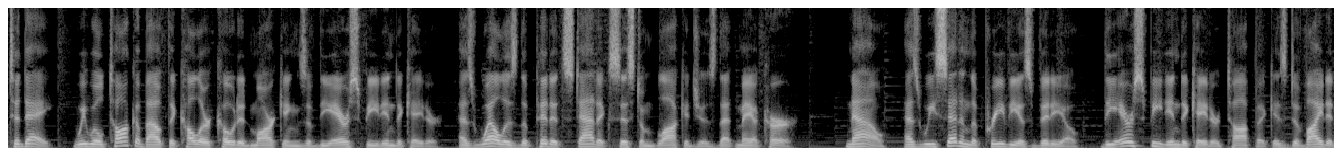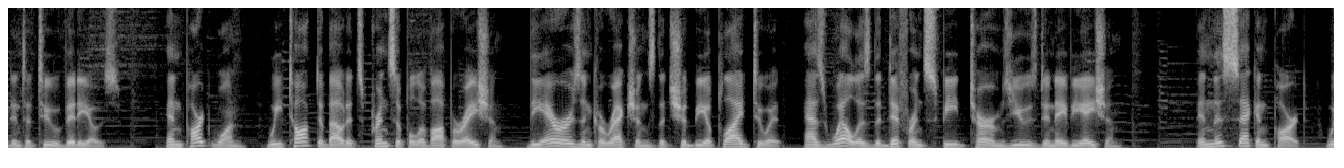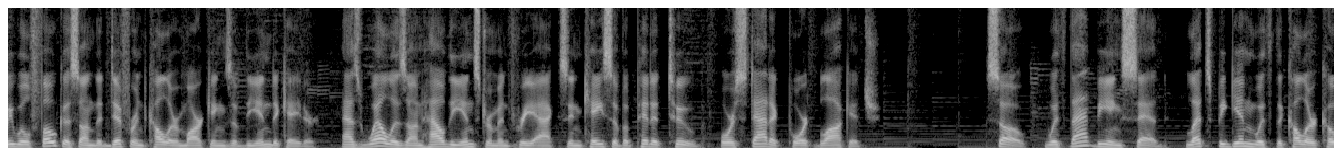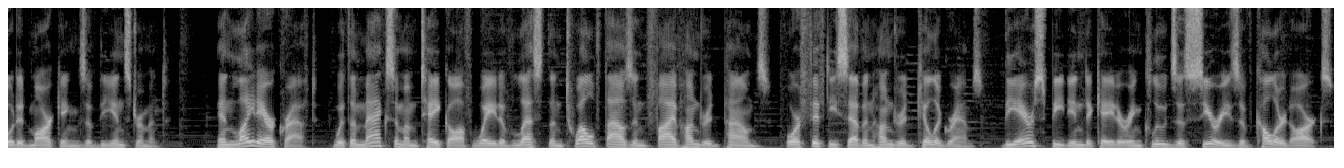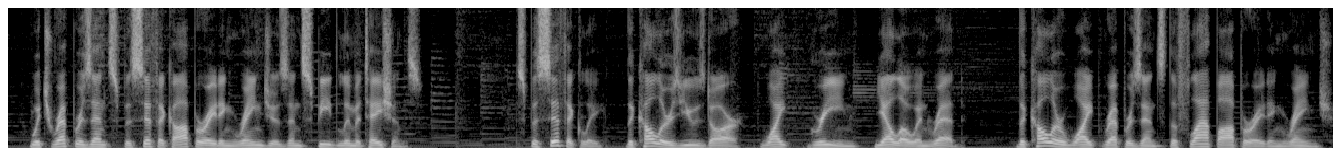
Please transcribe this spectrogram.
Today, we will talk about the color-coded markings of the airspeed indicator, as well as the pitot static system blockages that may occur. Now, as we said in the previous video, the airspeed indicator topic is divided into two videos. In part 1, we talked about its principle of operation, the errors and corrections that should be applied to it, as well as the different speed terms used in aviation. In this second part, we will focus on the different color markings of the indicator, as well as on how the instrument reacts in case of a pitot tube or static port blockage. So, with that being said, let's begin with the color-coded markings of the instrument. In light aircraft, with a maximum takeoff weight of less than 12,500 pounds or 5,700 kilograms, the airspeed indicator includes a series of colored arcs which represent specific operating ranges and speed limitations. Specifically, the colors used are white, green, yellow and red. The color white represents the flap operating range.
